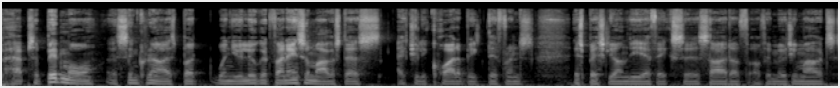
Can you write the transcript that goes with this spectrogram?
perhaps a bit more uh, synchronized, but when you look at financial markets, there's actually quite a big difference, especially on the FX uh, side of, of emerging markets.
